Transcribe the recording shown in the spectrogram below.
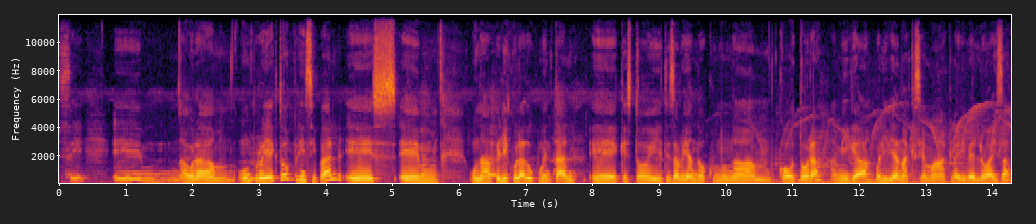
Sí. Em, ahora un proyecto principal es em, una película documental eh, que estoy desarrollando con una coautora, amiga boliviana que se llama Claribel Loaiza.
